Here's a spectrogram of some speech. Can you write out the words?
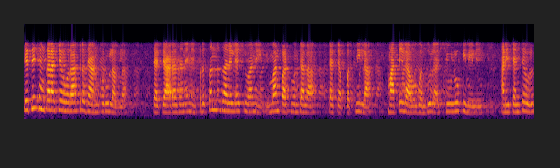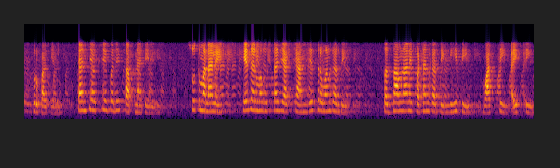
तेथे शंकराचे अहोरात्र ध्यान करू लागला. त्याच्या आराधनेने प्रसन्न झालेल्या शिवाने विमान पाठवून त्याला त्याच्या पत्नीला मातेला व बंधूला शिवलोकी नेले आणि त्यांच्यावर कृपा केली. त्यांची अक्षयपदी स्थापना केली. सुत म्हणाले हे धर्मगुप्ताचे आख्यान जे श्रवण करतील सद्भावनाने पठन करतील लिहितील वाचतील ऐकतील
